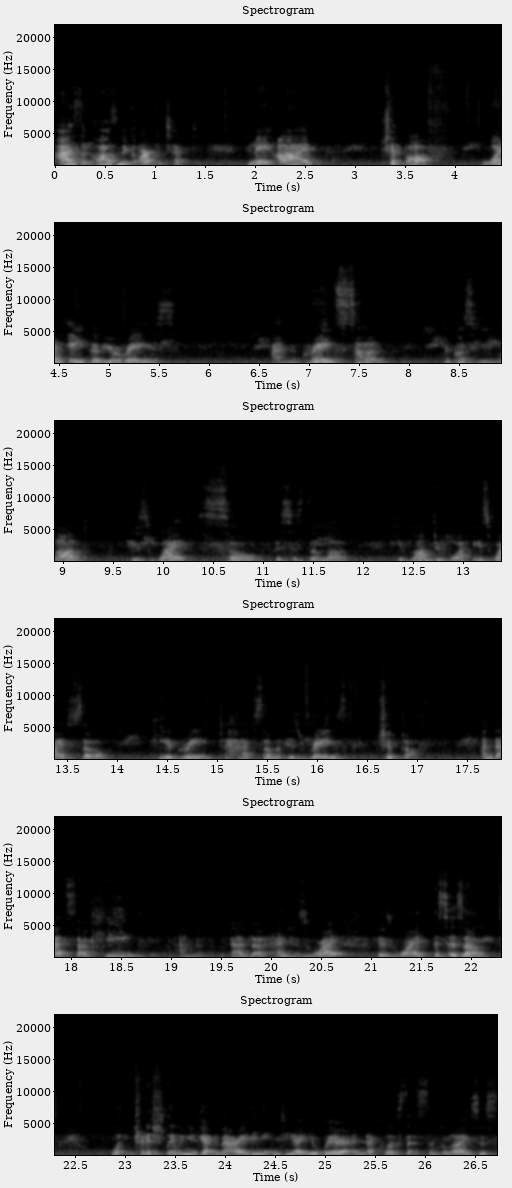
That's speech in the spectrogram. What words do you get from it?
As the cosmic architect, may I chip off one eighth of your rays. And the great sun, because he loved his wife so, this is the love, he loved his wife so, he agreed to have some of his rays chipped off. And that's how he and, and, the, and his wife his wife. This is a, what, traditionally when you get married in India, you wear a necklace that symbolizes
